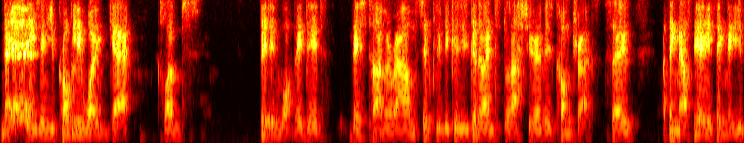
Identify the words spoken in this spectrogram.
Next season, you probably won't get clubs bidding what they did this time around simply because he's going to enter the last year of his contract. So I think that's the only thing that you,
